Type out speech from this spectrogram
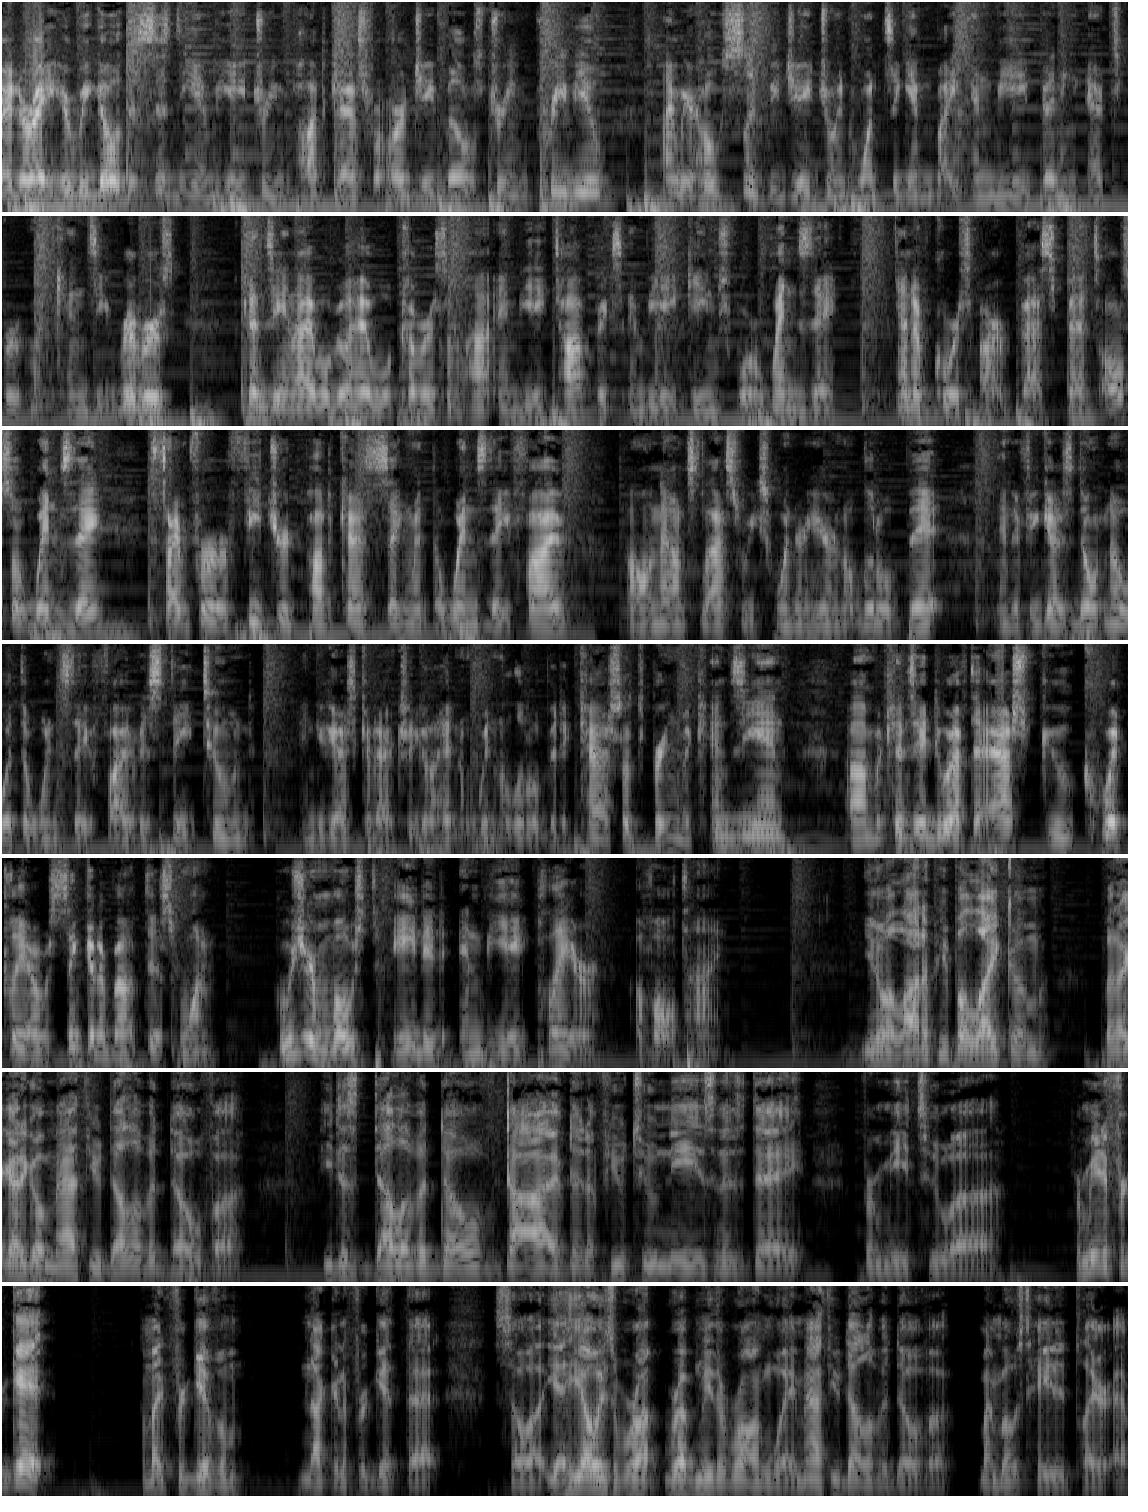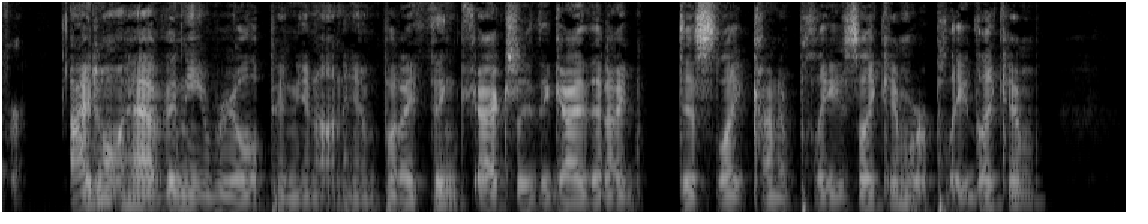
right, all right, here we go. This is the NBA Dream Podcast for RJ Bell's Dream Preview. I'm your host, Sleepy J, joined once again by NBA betting expert Mackenzie Rivers. Mackenzie and I will go ahead, we'll cover some hot NBA topics, NBA games for Wednesday, and of course, our best bets. Also, Wednesday, it's time for our featured podcast segment, the Wednesday Five. I'll announce last week's winner here in a little bit. And if you guys don't know what the Wednesday Five is, stay tuned, and you guys could actually go ahead and win a little bit of cash. Let's bring Mackenzie in. Uh, Mackenzie, I do have to ask you quickly. I was thinking about this one. Who's your most hated NBA player of all time? You know, a lot of people like him, but I got to go Matthew Dellavedova. He just Dellavedove dived at a few two knees in his day for me to uh for me to forget. I might forgive him. I'm not going to forget that. So uh, yeah, he always ru- rubbed me the wrong way. Matthew Dellavedova, my most hated player ever. I don't have any real opinion on him, but I think actually the guy that I dislike kind of plays like him or played like him.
